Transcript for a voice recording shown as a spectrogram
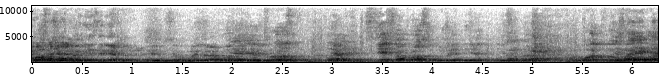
Мостик не изрежет, и все, будет работать. Не, не просто, да. Нет, Здесь вопрос уже не, не сюда. От Ви ви знаєте,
